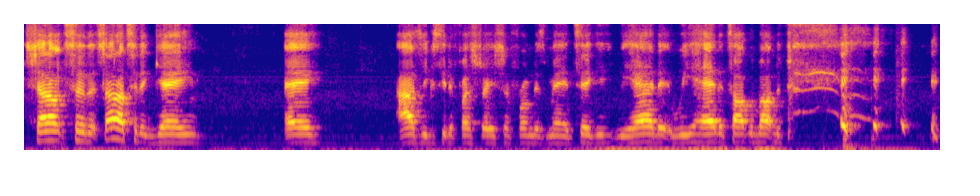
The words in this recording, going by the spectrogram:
shout out to the shout out to the game. Hey, as you can see the frustration from this man Tiggy. We had it. We had to talk about the.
